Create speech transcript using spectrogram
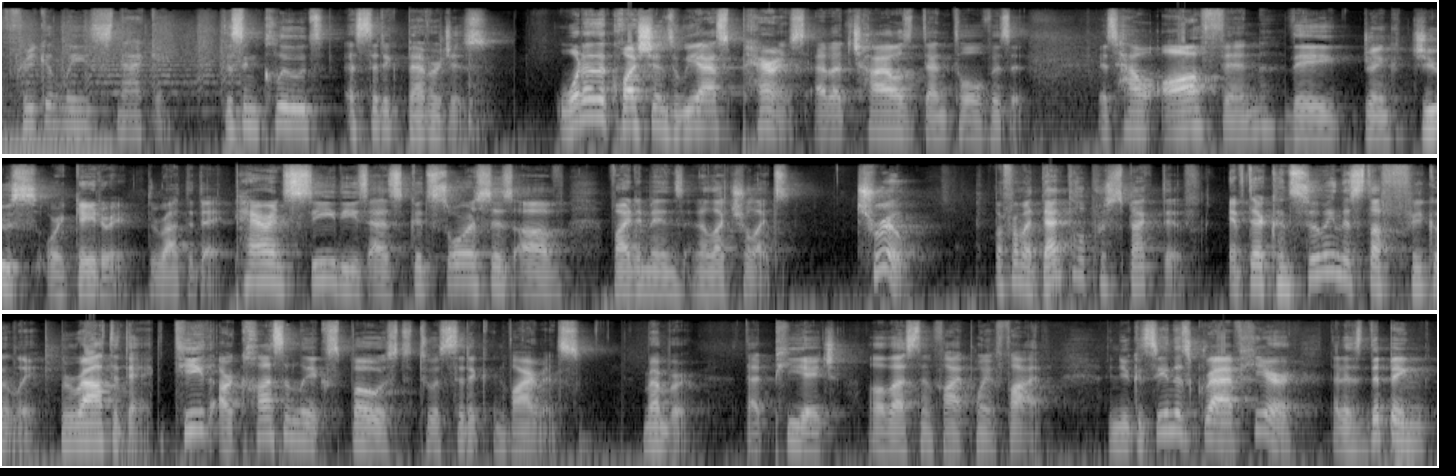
Frequently snacking. This includes acidic beverages. One of the questions we ask parents at a child's dental visit is how often they drink juice or Gatorade throughout the day. Parents see these as good sources of vitamins and electrolytes. True. But from a dental perspective, if they're consuming this stuff frequently throughout the day, the teeth are constantly exposed to acidic environments. Remember that pH of less than 5.5. And you can see in this graph here that is dipping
